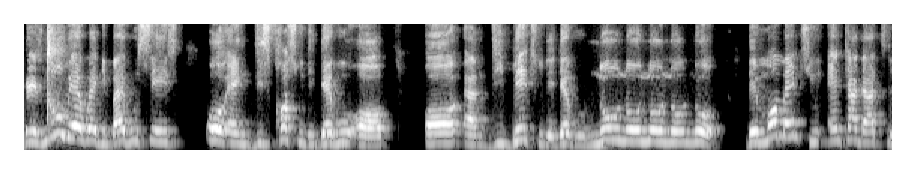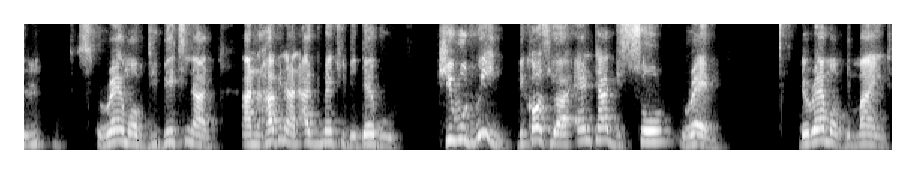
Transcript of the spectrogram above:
There's nowhere where the Bible says, oh, and discuss with the devil or or um, debate with the devil. No, no, no, no, no. The moment you enter that realm of debating and, and having an argument with the devil, he would win because you are entered the soul realm, the realm of the mind,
